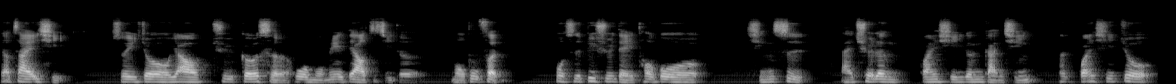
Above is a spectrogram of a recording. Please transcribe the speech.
要在一起，所以就要去割舍或抹灭掉自己的某部分，或是必须得透过。形式来确认关系跟感情，那关系就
